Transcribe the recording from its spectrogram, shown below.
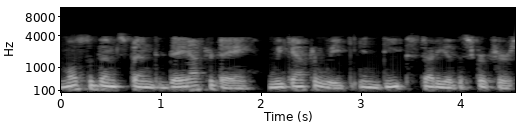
Most of them spend day after day, week after week, in deep study of the scriptures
